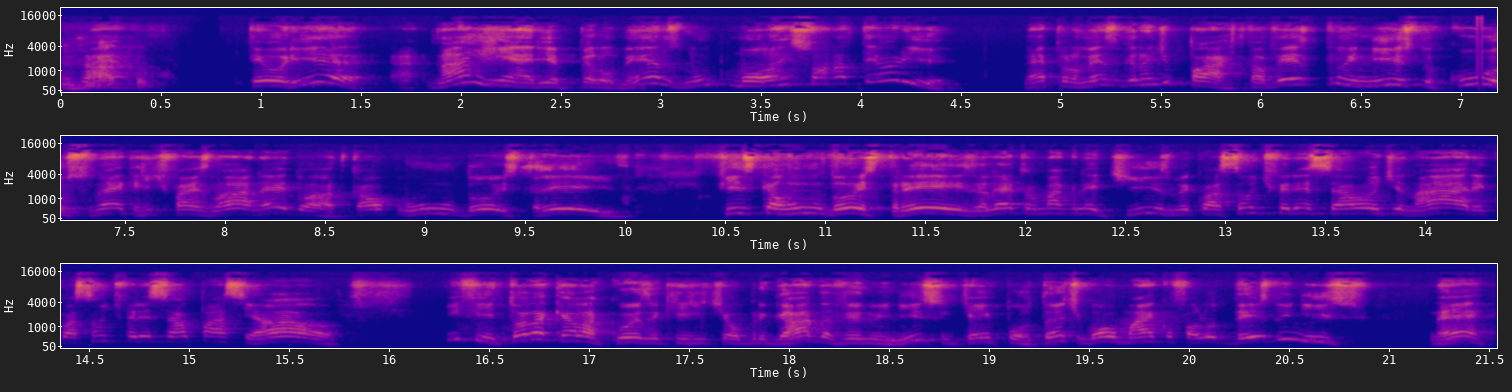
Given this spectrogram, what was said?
Exato. Né? Teoria, na engenharia, pelo menos, não morre só na teoria. Né? Pelo menos grande parte. Talvez no início do curso, né, que a gente faz lá, né, Eduardo? Cálculo 1, 2, 3, física 1, 2, 3, eletromagnetismo, equação diferencial ordinária, equação diferencial parcial, enfim, toda aquela coisa que a gente é obrigado a ver no início, que é importante, igual o Michael falou desde o início, né?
